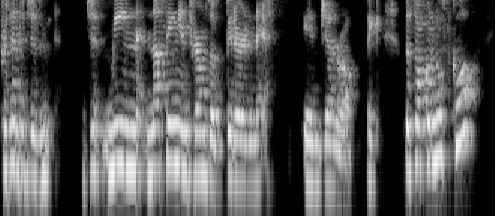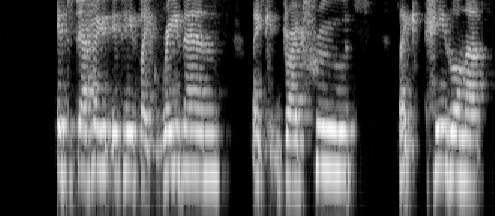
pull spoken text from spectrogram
Percentages mean nothing in terms of bitterness in general. Like the soconusco, it's definitely it tastes like raisins, like dried fruits, like hazelnuts,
